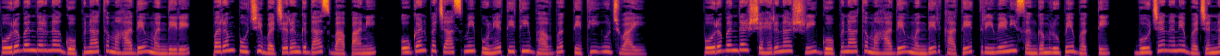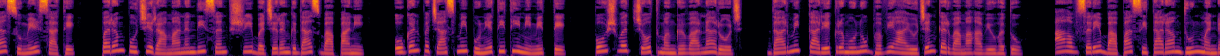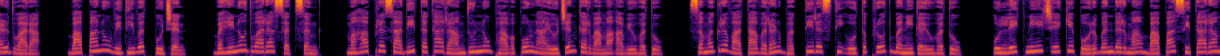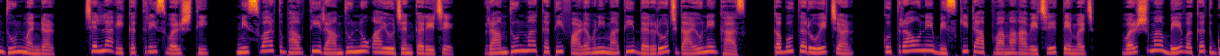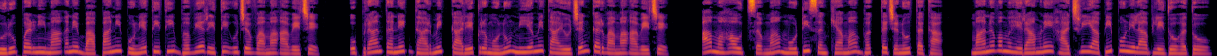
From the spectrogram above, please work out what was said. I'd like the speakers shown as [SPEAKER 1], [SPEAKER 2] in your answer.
[SPEAKER 1] પોરબંદરના ગોપનાથ મહાદેવ મંદિરે પરમ પૂજ્ય બજરંગદાસ બાપાની ઓગણપચાસમી પુણ્યતિથિ ભાવભક્તિથી ઉજવાઈ. પોરબંદર શહેરના શ્રી ગોપનાથ મહાદેવ મંદિર ખાતે ત્રિવેણી સંગમરૂપે ભક્તિ, ભોજન અને ભજનના સુમેળ સાથે પરમ રામાનંદી સંત શ્રી બજરંગદાસ બાપાની ઓગણપચાસમી પુણ્યતિથિ નિમિત્તે પોષવદ ચોથ મંગળવારના રોજ ધાર્મિક કાર્યક્રમોનું ભવ્ય આયોજન કરવામાં આવ્યું હતું. આ અવસરે બાપા સીતારામ ધૂન મંડળ દ્વારા બાપાનું વિધિવત પૂજન, બહેનો દ્વારા સત્સંગ, મહાપ્રસાદી તથા રામધૂનનું ભાવપૂર્ણ આયોજન કરવામાં આવ્યું હતું. સમગ્ર વાતાવરણ ભક્તિરસથી ઓતપ્રોત બની ગયું હતું. ઉલ્લેખનીય છે કે પોરબંદરમાં બાપા સીતારામ ધૂન મંડળ છેલ્લા એકત્રીસ વર્ષથી નિસ્વાર્થ ભાવથી રામધૂનનું આયોજન કરે છે. રામધૂનમાં થતી ફાળવણીમાંથી દરરોજ ગાયોને ઘાસ, કબૂતરોએ ચણ કૂતરાઓને બિસ્કીટ આપવામાં આવે છે તેમજ વર્ષમાં બે વખત ગુરુ પૂર્ણિમા અને બાપાની પુણ્યતિથિ ભવ્ય રીતે ઉજવવામાં આવે છે. ઉપરાંત અનેક ધાર્મિક કાર્યક્રમોનું નિયમિત આયોજન કરવામાં આવે છે. આ મહાઉત્સવમાં મોટી સંખ્યામાં ભક્તજનો તથા માનવ મહેરામણે હાજરી આપી પુણ્યલાભ લીધો હતો.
